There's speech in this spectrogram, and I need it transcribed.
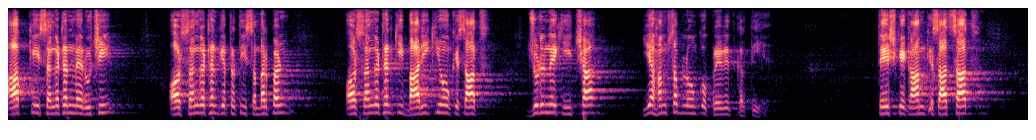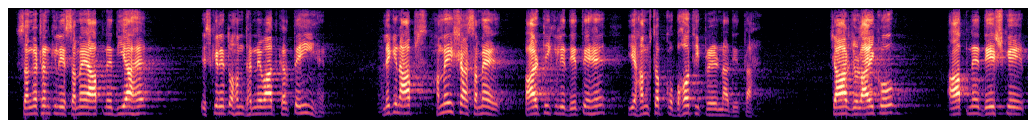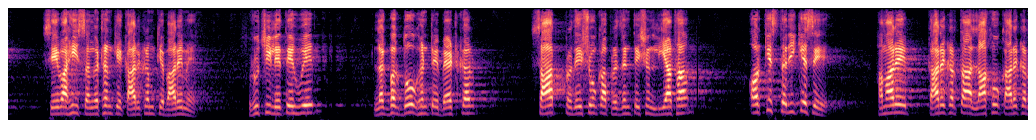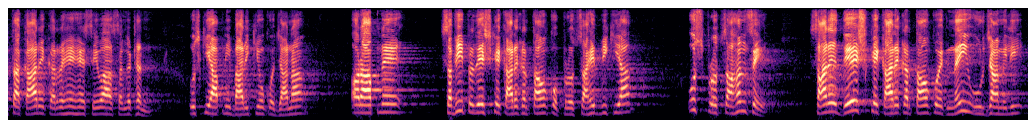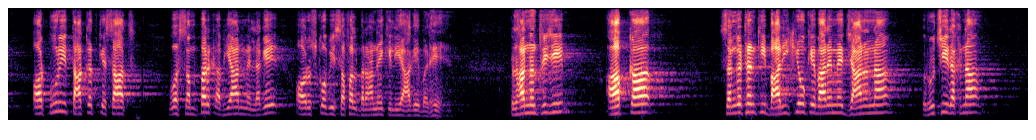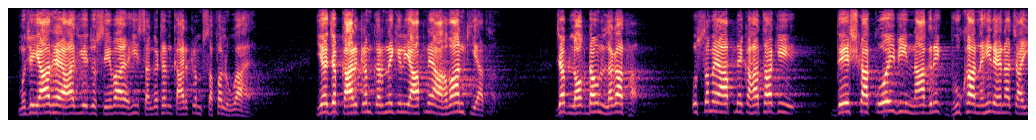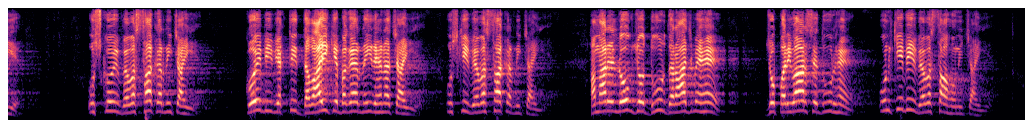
आपकी संगठन में रुचि और संगठन के प्रति समर्पण और संगठन की बारीकियों के साथ जुड़ने की इच्छा यह हम सब लोगों को प्रेरित करती है। देश के काम के साथ साथ संगठन के लिए समय आपने दिया है, इसके लिए तो हम धन्यवाद करते ही हैं। लेकिन आप हमेशा समय पार्टी के लिए देते हैं, ये हम सबको बहुत ही प्रेरणा देता है। चार जुलाई को आपने देश के सेवा ही संगठन के कार्यक्रम के बारे में रुचि लेते हुए लगभग दो घंटे बैठकर सात प्रदेशों का प्रेजेंटेशन लिया था और किस तरीके से हमारे कार्यकर्ता, लाखों कार्यकर्ता कार्य कर रहे हैं सेवा संगठन, उसकी अपनी बारीकियों को जाना और आपने सभी प्रदेश के कार्यकर्ताओं को प्रोत्साहित भी किया। उस प्रोत्साहन से सारे देश के कार्यकर्ताओं को एक नई ऊर्जा मिली और पूरी ताकत के साथ वह संपर्क अभियान में लगे और उसको भी सफल बनाने के लिए आगे बढ़े प्रधानमंत्री जी, आपका संगठन की बारीकियों के बारे में जानना, रुचि रखना, मुझे याद है आज ये जो सेवा ही संगठन कार्यक्रम सफल हुआ है। यह जब कार्यक्रम करने के लिए आपने आह्वान किया था, जब लॉकडाउन लगा था, उस समय आपने कहा था कि देश का कोई भी नागरिक भूखा नहीं रहना चाहिए, उसको व्यवस्था करनी चाहिए, कोई भी व्यक्ति दवाई के बगैर नहीं रहना चाहिए, उसकी व्यवस्था करनी चाहिए। हमारे लोग जो दूर दराज में हैं, जो परिवार से दूर हैं, उनकी भी व्यवस्था होनी चाहिए।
